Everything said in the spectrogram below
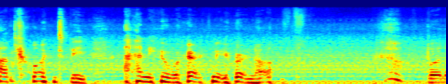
not going to be anywhere near enough. But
